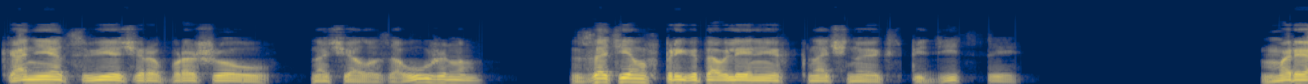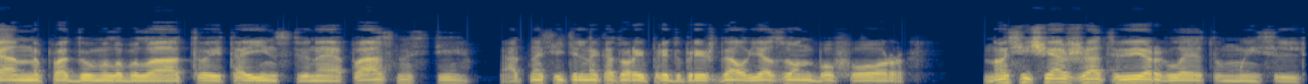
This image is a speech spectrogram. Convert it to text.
Конец вечера прошел сначала за ужином, затем в приготовлениях к ночной экспедиции. Марианна подумала была о той таинственной опасности, относительно которой предупреждал Язон Бофор, но сейчас же отвергла эту мысль,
